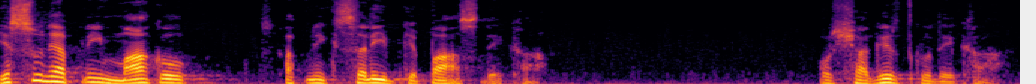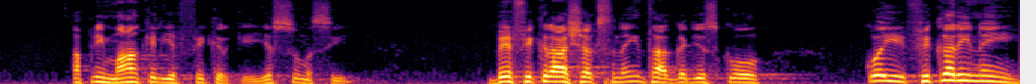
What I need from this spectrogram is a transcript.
یسو نے اپنی ماں کو اپنی سلیب کے پاس دیکھا اور شاگرد کو دیکھا۔ اپنی ماں کے لیے فکر کی، یسو مسیح، بے فکرہ شخص نہیں تھا کہ جس کو کوئی فکر ہی نہیں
